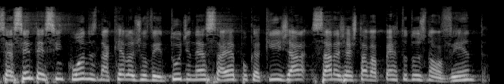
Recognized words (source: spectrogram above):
65 anos naquela juventude, nessa época aqui, já, Sara já estava perto dos 90.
